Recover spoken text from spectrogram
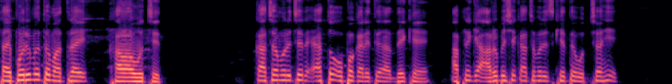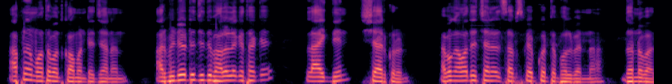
তাই পরিমিত মাত্রায় খাওয়া উচিত। কাঁচামরিচের এত উপকারিতা দেখে আপনি কি আরও বেশি কাঁচামরিচ খেতে উৎসাহী? আপনার মতামত কমেন্টে জানান। আর ভিডিওটি যদি ভালো লেগে থাকে, লাইক দিন, শেয়ার করুন এবং আমাদের চ্যানেল সাবস্ক্রাইব করতে ভুলবেন না। ধন্যবাদ।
